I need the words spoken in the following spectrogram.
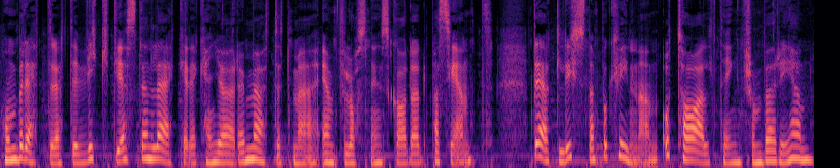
Hon berättar att det viktigaste en läkare kan göra i mötet med en förlossningsskadad patient, det är att lyssna på kvinnan och ta allting från början.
